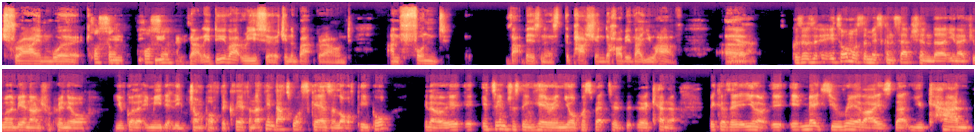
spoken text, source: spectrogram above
try and work. Hustle, Do- do- exactly. Do that research in the background and fund that business, the passion, the hobby that you have. Um, yeah, because it's almost a misconception that you know if you want to be an entrepreneur, you've got to immediately jump off the cliff, and I think that's what scares a lot of people. You know, it, it, it's interesting hearing your perspective, uh, Kenna, because it, you know it, it makes you realize that you can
